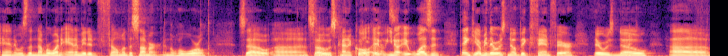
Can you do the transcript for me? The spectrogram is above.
And it was the number one animated film of the summer in the whole world so, uh, so it was kind of cool. It, you know, it wasn't. Thank you. I mean, there was no big fanfare. There was no, uh,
